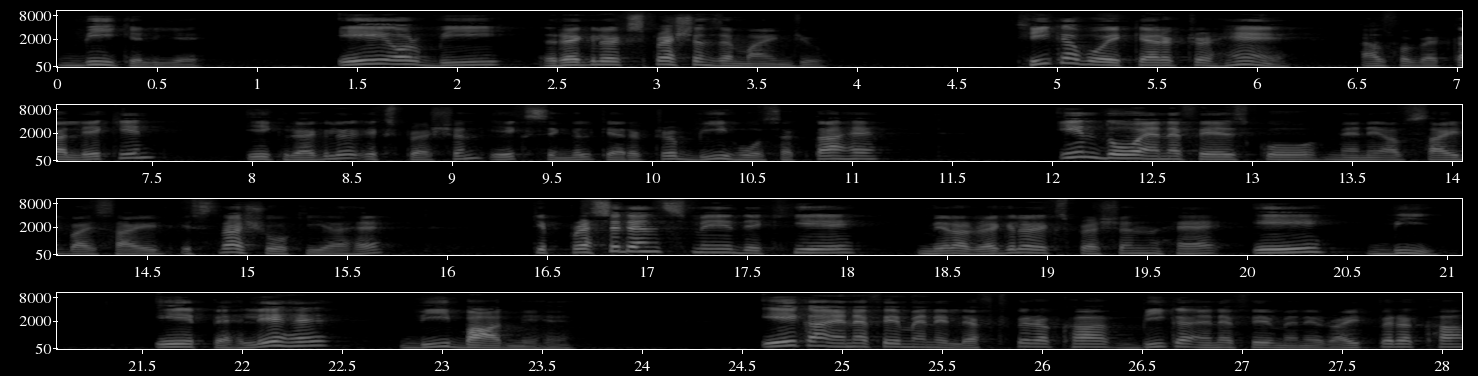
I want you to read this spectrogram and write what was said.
بی کے لیے۔ اے اور B regular expression mind you ٹھیک ہے، وہ ایک کیریکٹر ہیں الفابیٹ کا، لیکن ایک ریگولر ایکسپریشن ایک سنگل کیریکٹر بی ہو سکتا ہے۔ ان دو این ایف ایز کو میں نے اب سائڈ بائی سائڈ اس طرح شو کیا ہے کہ پریسیڈنس میں دیکھیے میرا ریگولر ایکسپریشن ہے اے بی اے پہلے ہے بی بعد میں ہے۔ اے کا این ایف اے میں نے لیفٹ پہ رکھا بی کا این ایف اے میں نے رائٹ پہ رکھا۔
